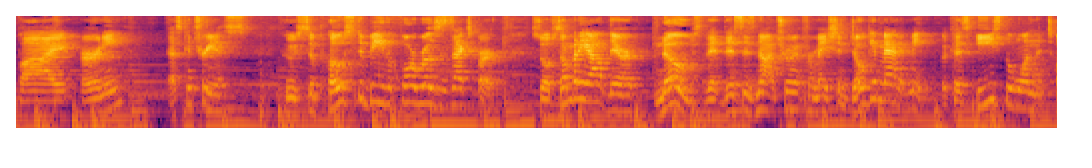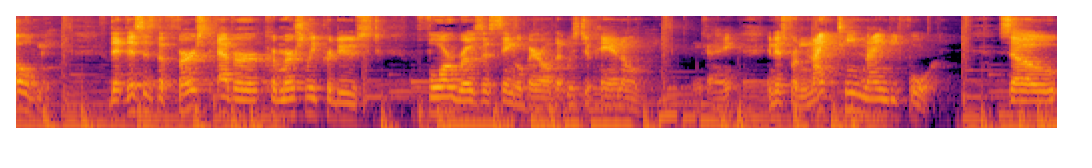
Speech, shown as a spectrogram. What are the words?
by Ernie Escontrias, who's supposed to be the Four Roses expert. So if somebody out there knows that this is not true information, don't get mad at me because he's the one that told me that this is the first ever commercially produced Four Roses single barrel that was Japan only. Okay, and it's from 1994. So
